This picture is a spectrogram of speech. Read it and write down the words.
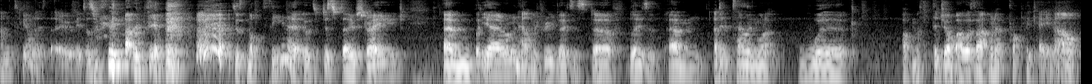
And to be honest, though, it doesn't really matter if you've just not seen it. It was just so strange. Um, but yeah, Robin helped me through loads of stuff. Loads of. Um, I didn't tell anyone at work of my, the job I was at when I properly came out.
